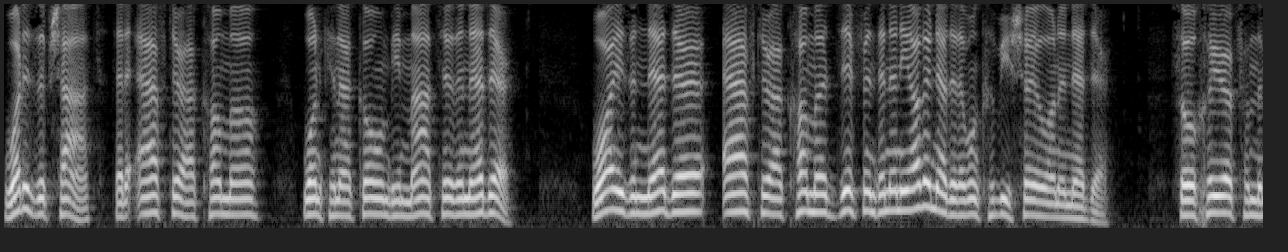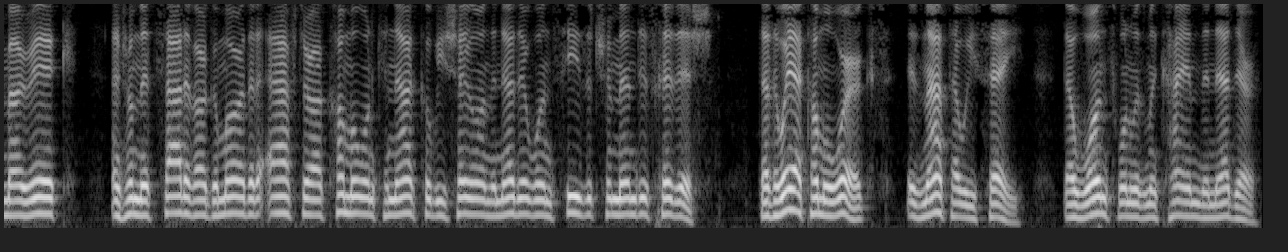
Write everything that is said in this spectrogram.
What is the pshat that after hakama one cannot go and be mater the neder? Why is a neder after hakama different than any other neder that one could be shayo on a neder? So here from the marik and from the tzad of our Gemara that after Akama one cannot go bishayel on the nether, one sees a tremendous chiddush. That the way Akama works is not that we say that once one was Mekayim the nether,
